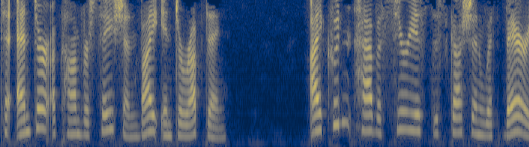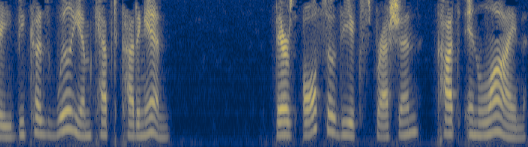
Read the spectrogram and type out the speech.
To enter a conversation by interrupting. I couldn't have a serious discussion with Barry because William kept cutting in. There's also the expression cut in line.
